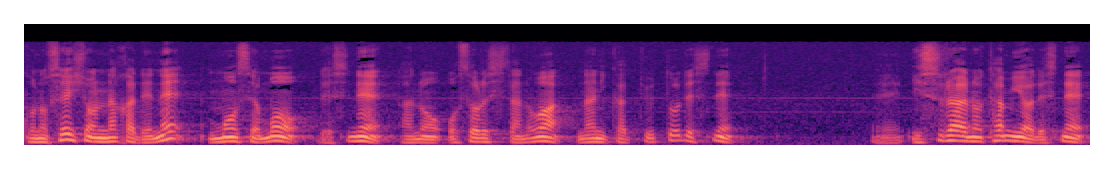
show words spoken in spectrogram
この聖書の中でねモーセもですねあの恐ろしさのは何かというとですねイスラエルの民はですね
